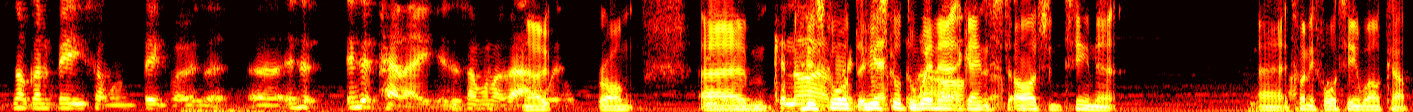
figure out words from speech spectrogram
It's not going to be someone big though, is it? Uh, is it? Is it Pele? Is it someone like that? No. Or it- Wrong. Um, Can who have scored? Who scored the winner that against Argentina? Uh, 2014 World Cup.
